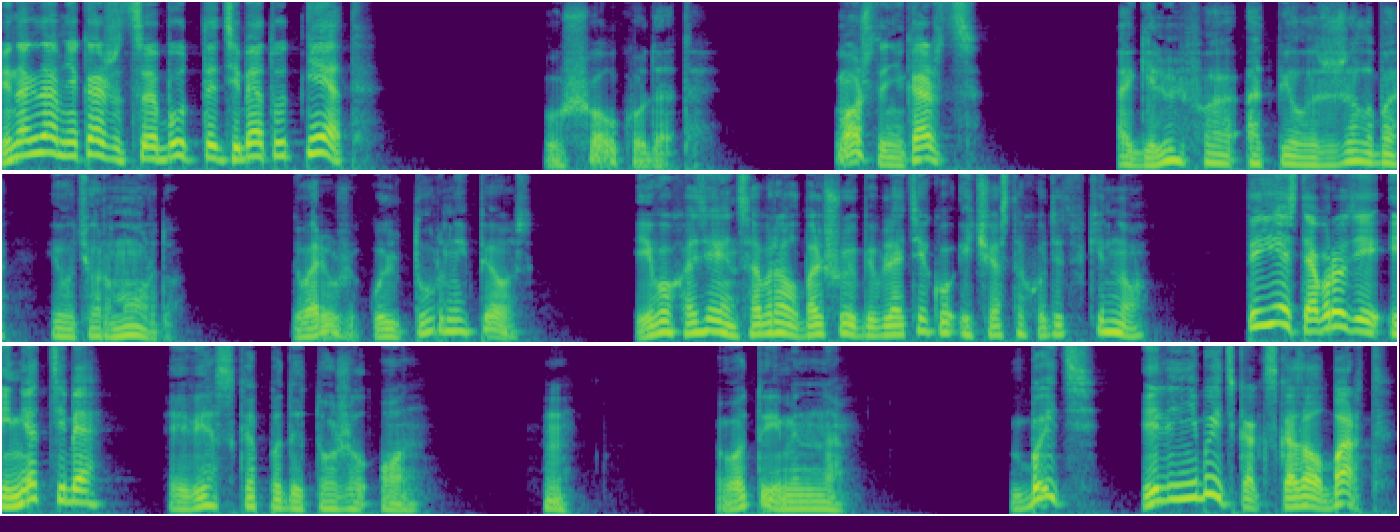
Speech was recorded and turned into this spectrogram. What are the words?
Иногда мне кажется, будто тебя тут нет. Ушел куда-то. Может, и не кажется. А Гелюльфа отпил из желоба и утер морду. Говорю же, культурный пес. Его хозяин собрал большую библиотеку и часто ходит в кино. Ты есть, а вроде и нет тебя. Веско подытожил он. Хм, вот именно. Быть или не быть, как сказал Барт.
